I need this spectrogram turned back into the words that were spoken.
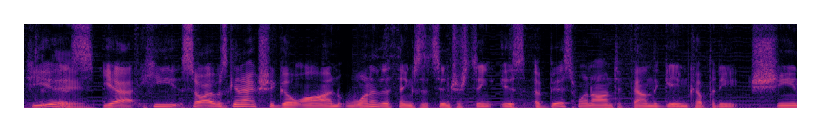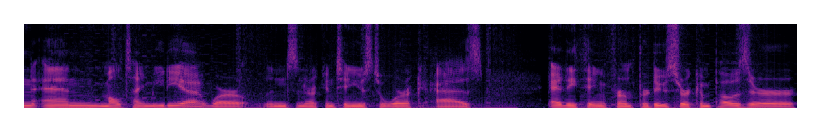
He today. is. Yeah, he so I was going to actually go on. One of the things that's interesting is Abyss went on to found the game company Shin'en Multimedia where Linzner continues to work as anything from producer, composer,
